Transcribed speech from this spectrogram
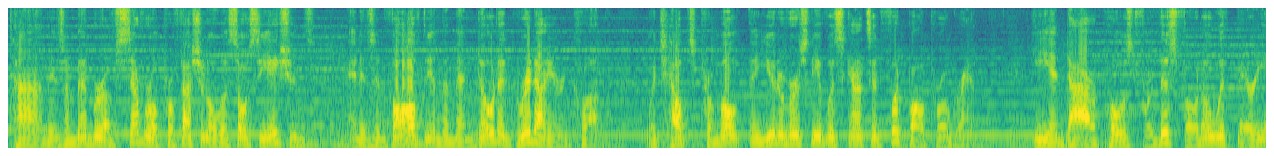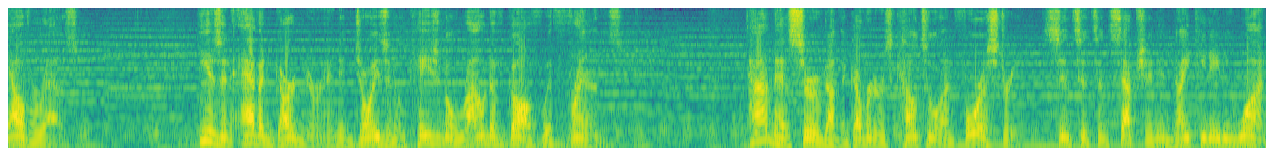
Tom is a member of several professional associations and is involved in the Mendota Gridiron Club, which helps promote the University of Wisconsin football program. He and Dar posed for this photo with Barry Alvarez. He is an avid gardener and enjoys an occasional round of golf with friends. Tom has served on the Governor's Council on Forestry since its inception in 1981,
